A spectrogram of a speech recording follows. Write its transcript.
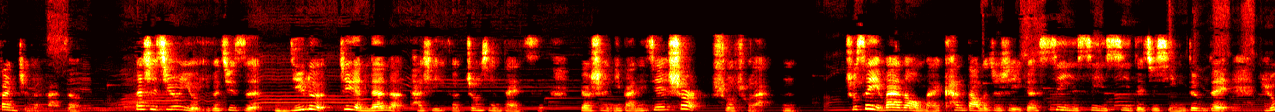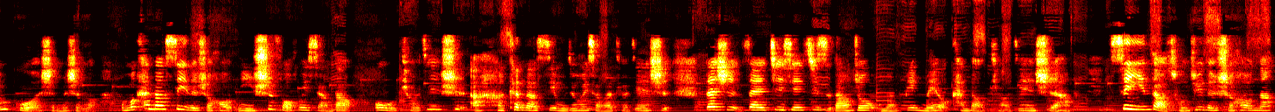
泛指的法则。但是其中有一个句子 dis le，这个 le 呢，它是一个中性代词，表示你把那件事儿说出来，嗯。除此以外呢，我们还看到了这是一个 c c c 的句型，对不对？如果什么什么，我们看到 c 的时候，你是否会想到哦条件式啊？看到 c 我们就会想到条件式，但是在这些句子当中，我们并没有看到条件式哈。c 引导从句的时候呢，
